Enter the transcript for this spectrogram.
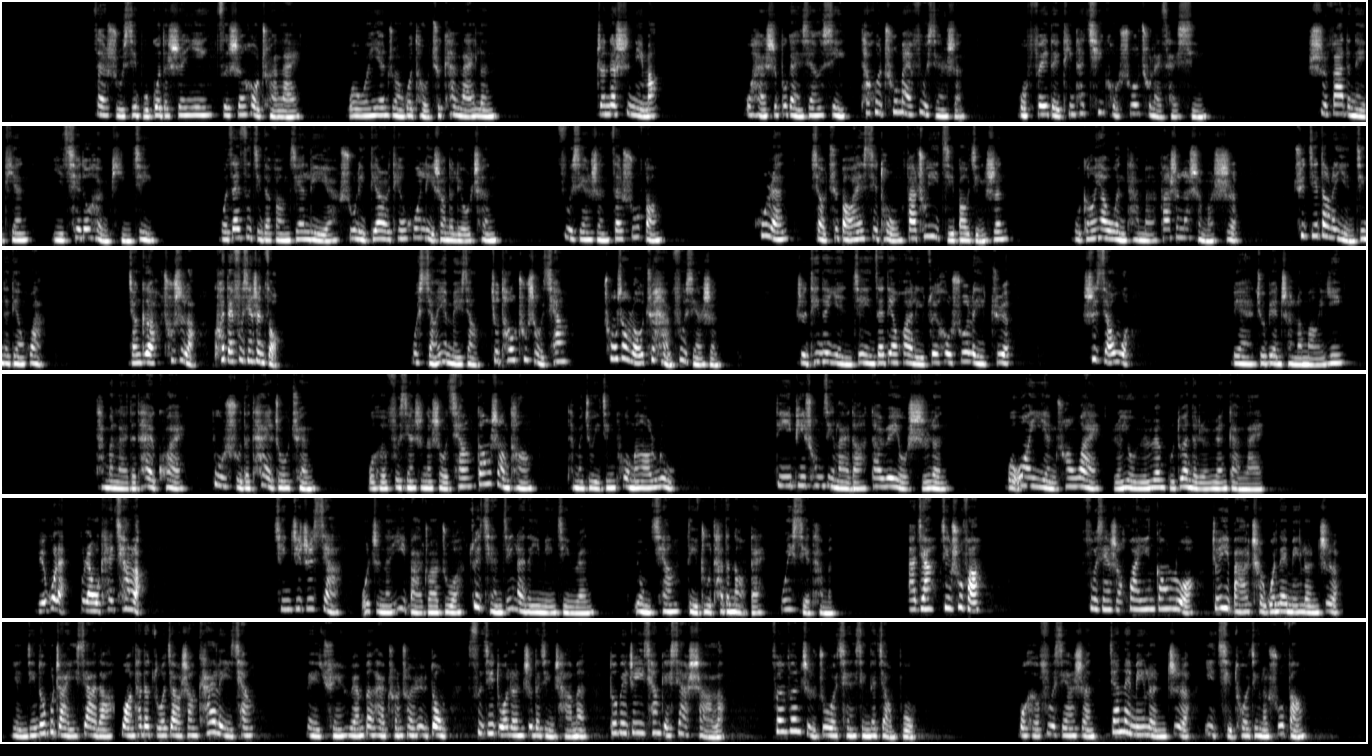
再熟悉不过的声音自身后传来，我闻言转过头去看来人。真的是你吗？我还是不敢相信他会出卖傅先生，我非得听他亲口说出来才行。事发的那天，一切都很平静。我在自己的房间里梳理第二天婚礼上的流程，傅先生在书房。忽然。小区保安系统发出一级报警声，我刚要问他们发生了什么事，却接到了眼镜的电话：“江哥，出事了，快带傅先生走！”我想也没想，就掏出手枪，冲上楼去喊傅先生。只听得眼镜在电话里最后说了一句：“是小五”，便就变成了盲音。他们来得太快，部署的太周全。我和傅先生的手枪刚上膛，他们就已经破门而入。第一批冲进来的大约有十人。我望一眼窗外，仍有源源不断的人员赶来。别过来，不然我开枪了！情急之下，我只能一把抓住最前进来的一名警员，用枪抵住他的脑袋，威胁他们：“阿佳，进书房。”傅先生话音刚落。就一把扯过那名人质，眼睛都不眨一下的往他的左脚上开了一枪。那群原本还蠢蠢欲动、伺机夺人质的警察们都被这一枪给吓傻了，纷纷止住前行的脚步。我和傅先生将那名人质一起拖进了书房，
